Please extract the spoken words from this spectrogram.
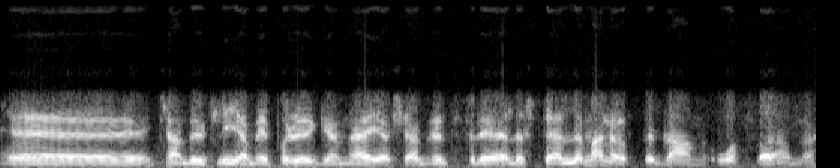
Eh, kan du klia mig på ryggen? Nej, jag känner inte för det. Eller ställer man upp ibland åt varandra?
